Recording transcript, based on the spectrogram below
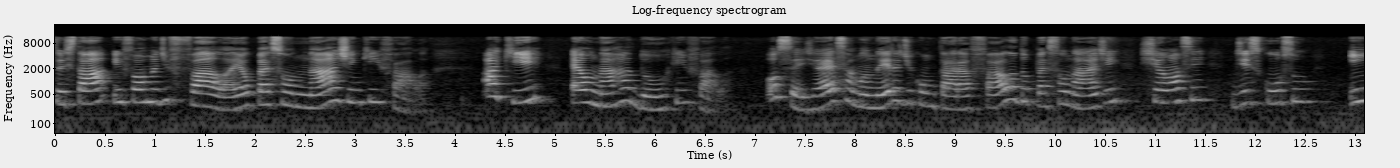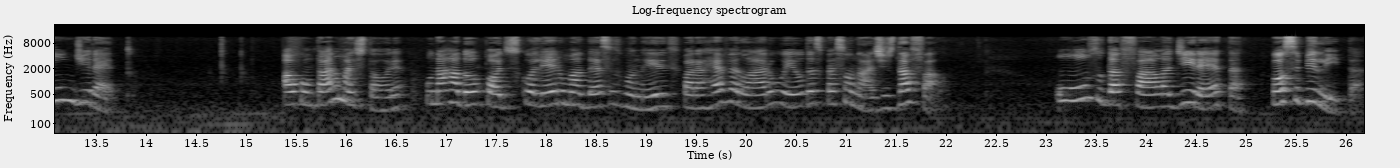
isto está em forma de fala, é o personagem quem fala. Aqui é o narrador quem fala. Ou seja, essa maneira de contar a fala do personagem chama-se discurso indireto. Ao contar uma história, o narrador pode escolher uma dessas maneiras para revelar o eu das personagens da fala. O uso da fala direta possibilita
